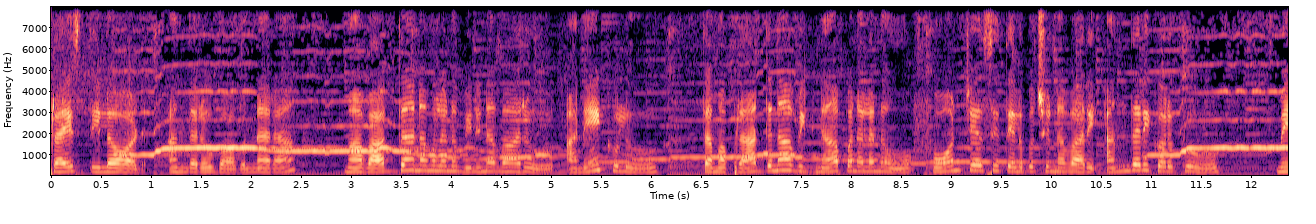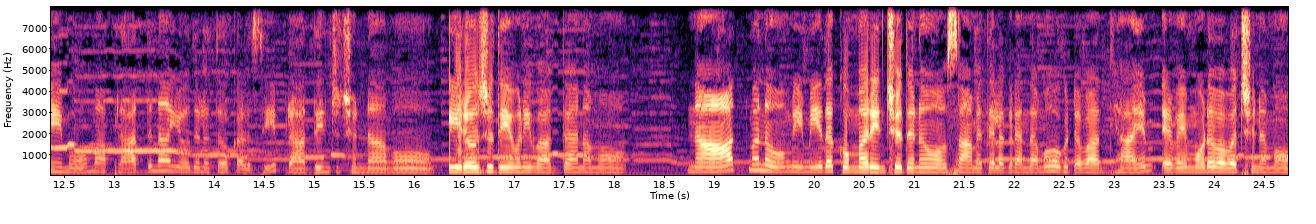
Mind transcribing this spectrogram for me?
ప్రైజ్ ది లార్డ్. అందరూ బాగున్నారా? మా వాగ్దానములను వినినవారు అనేకులు తమ ప్రార్థనా విజ్ఞాపనలను ఫోన్ చేసి తెలుపుచున్న వారి అందరి కొరకు మేము మా ప్రార్థనా యోధులతో కలిసి ప్రార్థించుచున్నాము. ఈరోజు దేవుని వాగ్దానము నా ఆత్మను మీ మీద కుమ్మరించుదును. సామెతల గ్రంథము ఒకటవ అధ్యాయం ఇరవై మూడవ వచనము.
